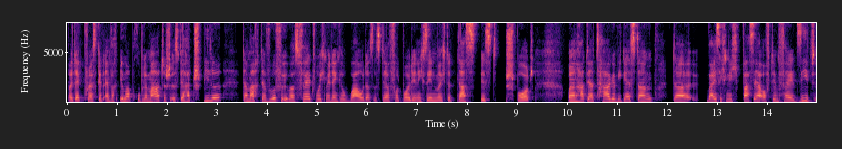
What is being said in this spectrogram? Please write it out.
bei Dak Prescott einfach immer problematisch ist. Der hat Spiele, da macht er Würfe übers Feld, wo ich mir denke, wow, das ist der Football, den ich sehen möchte. Das ist Sport. Und dann hat er Tage wie gestern, da weiß ich nicht, was er auf dem Feld sieht.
